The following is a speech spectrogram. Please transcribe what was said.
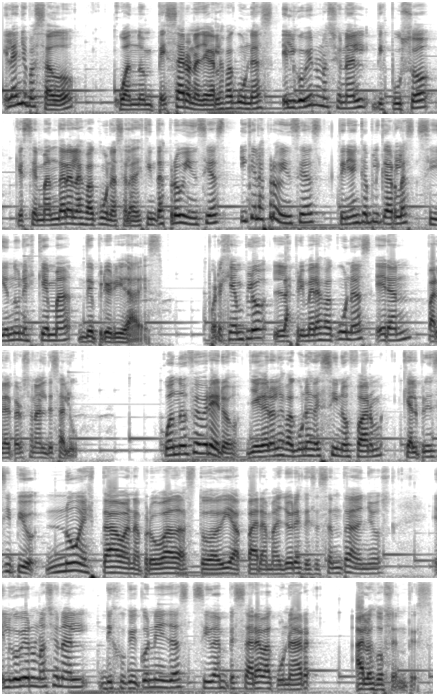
El año pasado, cuando empezaron a llegar las vacunas, el gobierno nacional dispuso que se mandaran las vacunas a las distintas provincias y que las provincias tenían que aplicarlas siguiendo un esquema de prioridades. Por ejemplo, las primeras vacunas eran para el personal de salud. Cuando en febrero llegaron las vacunas de Sinopharm, que al principio no estaban aprobadas todavía para mayores de 60 años, el gobierno nacional dijo que con ellas se iba a empezar a vacunar a los docentes.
